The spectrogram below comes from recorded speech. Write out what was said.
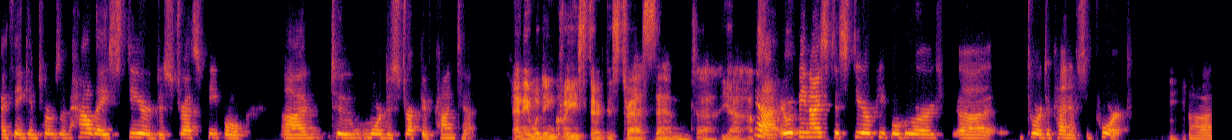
I think, in terms of how they steer distressed people uh, to more destructive content. And it would increase their distress and uh, yeah. Absolutely. Yeah, it would be nice to steer people who are uh, towards a kind of support. Mm-hmm. Uh,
